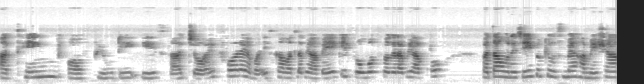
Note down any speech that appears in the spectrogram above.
A thing of beauty is the joy for ever इसका मतलब यहाँ पे है कि प्रोवर्ब वगैरह भी आपको पता होने चाहिए क्योंकि उसमें हमेशा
